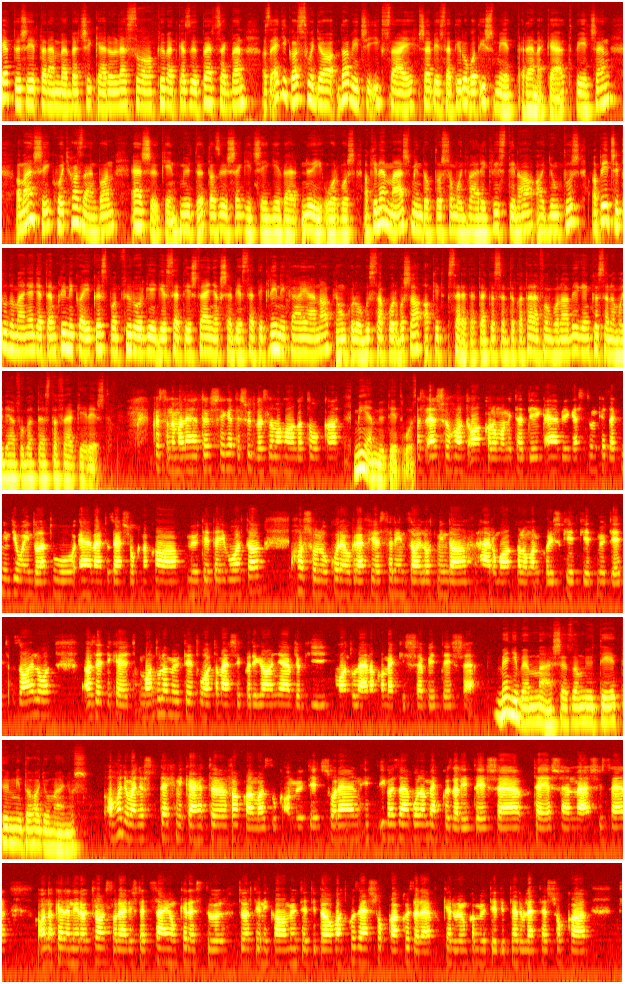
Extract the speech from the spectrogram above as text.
Kettős értelemben vett sikerről lesz szó a következő percekben. Az egyik az, hogy a Da Vinci XI sebészeti robot ismét remekelt Pécsen, a másik, hogy hazánkban elsőként műtött az ő segítségével női orvos, aki nem más, mint dr. Somogyvári Krisztina adjunktus, a Pécsi Tudományegyetem Klinikai Központ fülorgégészeti és fejnyaksebészeti klinikájának onkológus szakorvosa, akit szeretettel köszöntök a telefonvonal végén. Köszönöm, hogy elfogadta ezt a felkérést. Köszönöm a lehetőséget, és üdvözlöm a hallgatókat. Milyen műtét volt? Az első hat alkalom, amit eddig elvégeztünk, ezek mind jó indulatú elváltozásoknak a műtétei voltak. Hasonló koreográfia szerint zajlott mind a három alkalom, amikor is két-két műtét zajlott. Az egyik egy mandula műtét volt, a másik pedig a nyelvgyöki mandulának a megkisebbítése. Mennyiben más ez a műtét, mint a hagyományos? A hagyományos technikát alkalmazzuk a műtét során. Itt igazából a megközelítése teljesen más, hiszen annak ellenére, hogy transzorális, tehát szájon keresztül történik a műtéti beavatkozás, sokkal közelebb kerülünk a műtéti területhez, sokkal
